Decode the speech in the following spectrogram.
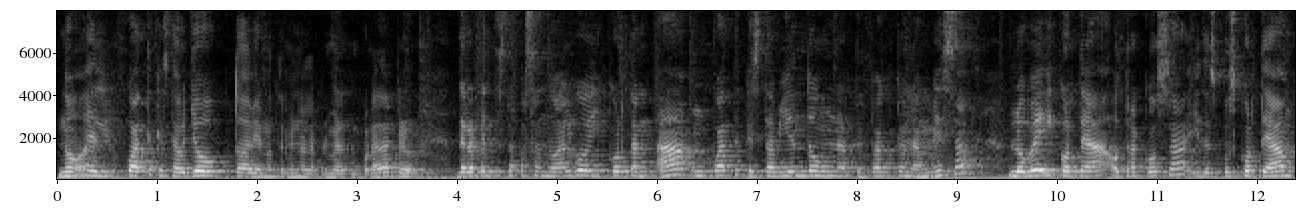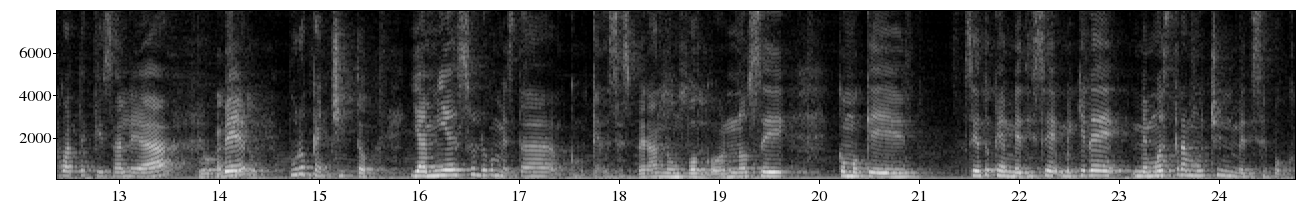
¿no? El cuate que estaba, yo todavía no termino la primera temporada, pero de repente está pasando algo y cortan a un cuate que está viendo un artefacto en la mesa, lo ve y corte a otra cosa y después corte a un cuate que sale a ver puro cachito. Y a mí eso luego me está como que desesperando un poco, no sé, como que siento que me dice, me quiere, me muestra mucho y me dice poco.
